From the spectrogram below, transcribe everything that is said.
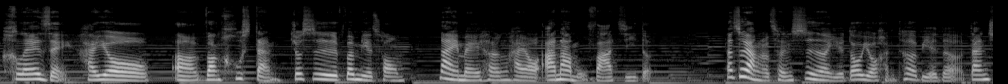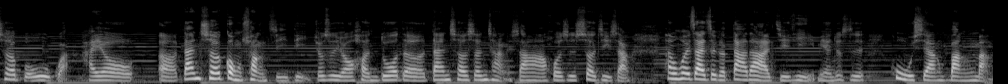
h l e z e 还有呃 Van h o s t e n 就是分别从奈梅亨还有阿纳姆发迹的。那这两个城市呢，也都有很特别的单车博物馆，还有呃单车共创基地，就是有很多的单车生产商啊，或者是设计商，他们会在这个大大的基地里面，就是互相帮忙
